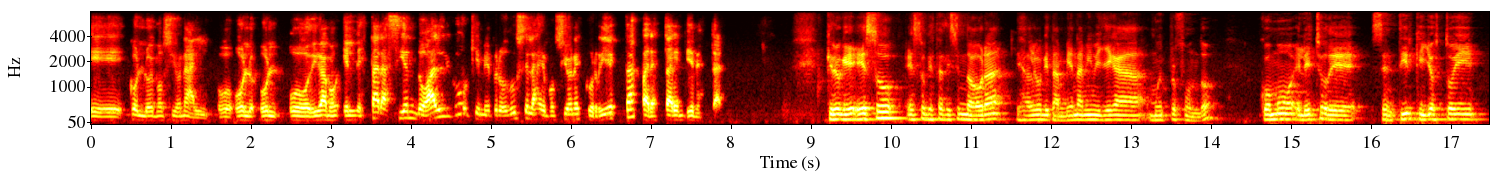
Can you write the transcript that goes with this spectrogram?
eh, con lo emocional o, digamos, el estar haciendo algo que me produce las emociones correctas para estar en bienestar. Creo que eso, eso que estás diciendo ahora es algo que también a mí me llega muy profundo, como el hecho de sentir que yo estoy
